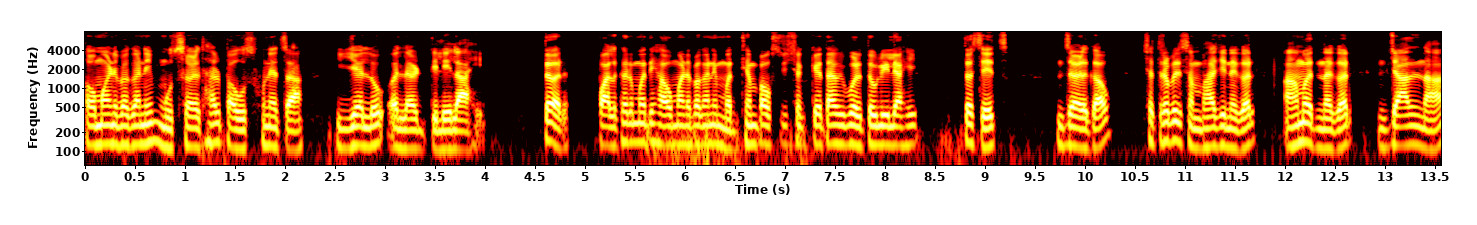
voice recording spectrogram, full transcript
हवामान विभागाने मुसळधार पाऊस होण्याचा येलो अलर्ट दिलेला आहे. तर पालघरमध्ये हवामान विभागाने मध्यम पावसाची शक्यता वर्तवलेली आहे. तसेच जळगाव छत्रपती संभाजीनगर अहमदनगर जालना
